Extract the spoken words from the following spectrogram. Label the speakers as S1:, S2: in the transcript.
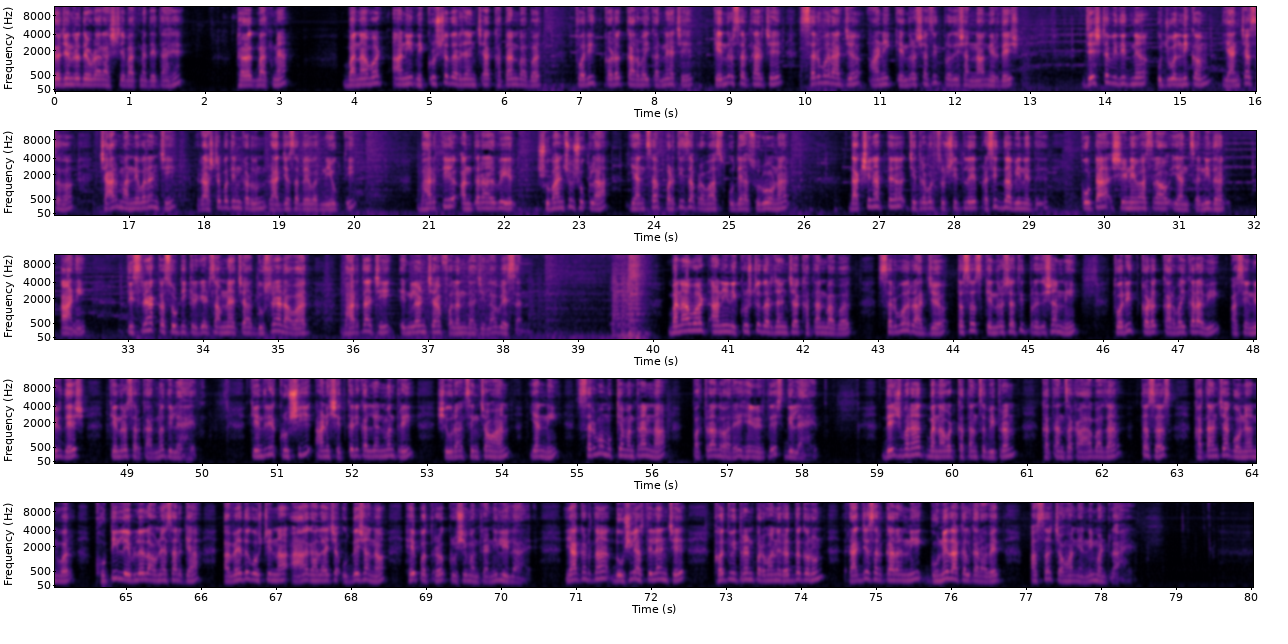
S1: गजेंद्र देवडा राष्ट्रीय बातम्या देत आहे ठळक बातम्या बनावट आणि निकृष्ट दर्जांच्या खतांबाबत त्वरित कडक कारवाई करण्याचे केंद्र सरकारचे सर्व राज्य आणि केंद्रशासित प्रदेशांना निर्देश ज्येष्ठ विधिज्ञ उज्ज्वल निकम यांच्यासह चार मान्यवरांची राष्ट्रपतींकडून राज्यसभेवर नियुक्ती भारतीय अंतराळवीर शुभांशु शुक्ला यांचा परतीचा प्रवास उद्या सुरू होणार दाक्षिणात्य चित्रपटसृष्टीतले प्रसिद्ध अभिनेते कोटा श्रीनिवासराव यांचं निधन आणि तिसऱ्या कसोटी क्रिकेट सामन्याच्या दुसऱ्या डावात भारताची इंग्लंडच्या फलंदाजीला व्यसन बनावट आणि निकृष्ट दर्जांच्या खतांबाबत सर्व राज्य तसंच केंद्रशासित प्रदेशांनी त्वरित कडक कारवाई करावी असे निर्देश केंद्र सरकारनं दिले आहेत केंद्रीय कृषी आणि शेतकरी कल्याण मंत्री शिवराज सिंग चौहान यांनी सर्व मुख्यमंत्र्यांना पत्राद्वारे हे निर्देश दिले आहेत देशभरात बनावट खतांचं वितरण खतांचा काळा बाजार तसंच खतांच्या गोण्यांवर खोटी लेबलं लावण्यासारख्या अवैध गोष्टींना आळा घालायच्या उद्देशानं हे पत्र कृषी मंत्र्यांनी लिहिलं आहे याकरता दोषी असलेल्यांचे खत वितरण परवाने रद्द करून राज्य सरकारांनी गुन्हे दाखल करावेत असं चव्हाण यांनी म्हटलं आहे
